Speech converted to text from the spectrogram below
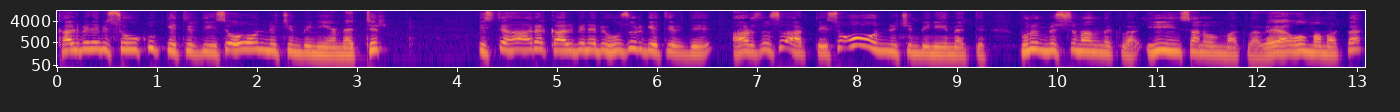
kalbine bir soğukluk getirdiyse o onun için bir nimettir. İstihare kalbine bir huzur getirdi, arzusu arttıysa o onun için bir nimettir. Bunun Müslümanlıkla, iyi insan olmakla veya olmamakla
